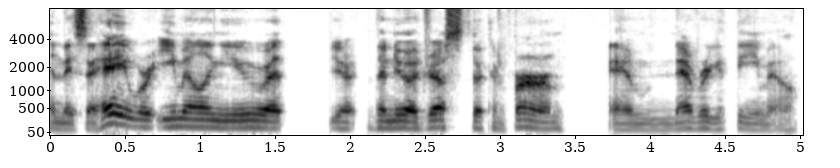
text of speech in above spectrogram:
and they say, "Hey, we're emailing you at your, the new address to confirm," and never get the email.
